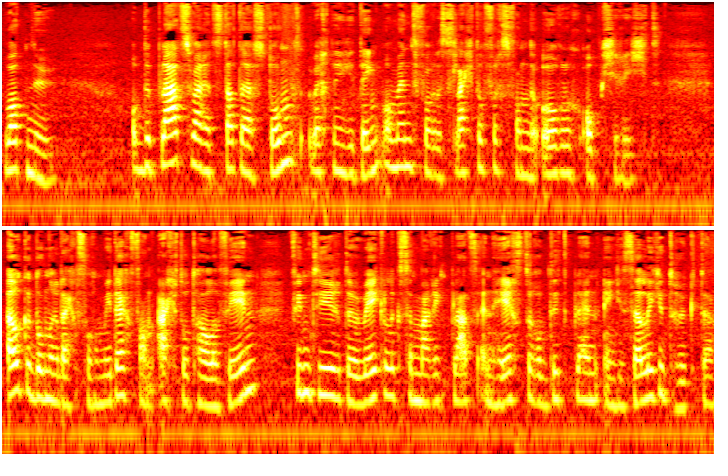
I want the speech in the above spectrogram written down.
Wat nu? Op de plaats waar het stadhuis stond werd een gedenkmoment voor de slachtoffers van de oorlog opgericht. Elke donderdag voormiddag van 8 tot half 1 vindt hier de wekelijkse markt plaats en heerst er op dit plein een gezellige drukte.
